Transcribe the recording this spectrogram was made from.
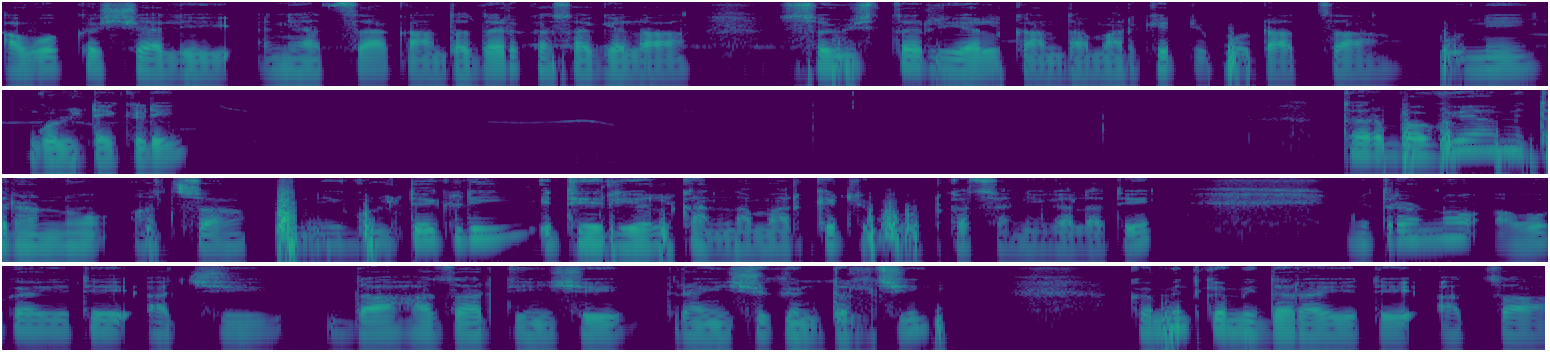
आवक कशी आली आणि आजचा कांदा दर कसा गेला? सविस्तर रिअल कांदा मार्केट रिपोर्ट आजचा पुणे गुलटेकडी. तर बघूया मित्रांनो आजचा पुणे गुलटेकडी येथे रिअल कांदा मार्केट रिपोर्ट कसा निघाला ते. मित्रांनो आवक आहे येथे आजची दहा हजार तीनशे त्र्याऐंशी क्विंटलची. कमीत कमी दर आहे ते आजचा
